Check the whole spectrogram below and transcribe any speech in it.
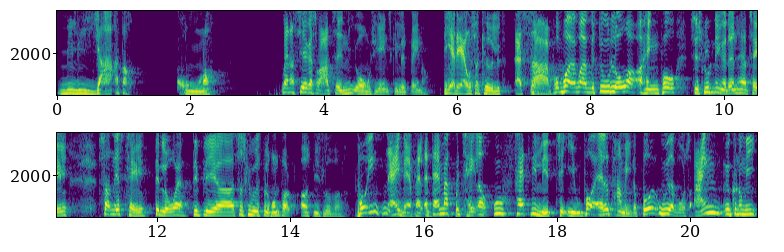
milliarder kroner. Hvad der cirka svarer til ni aarhusianske letbaner. Det her det er jo så kedeligt. Altså, prøv, prøv, prøv, hvis du lover at hænge på til slutningen af den her tale, så næste tale, den lover jeg, det bliver, så skal vi ud og spille rundbold og spise flodbold. Pointen er i hvert fald, at Danmark betaler ufattelig lidt til EU på alle parametre. Både ud af vores egen økonomi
